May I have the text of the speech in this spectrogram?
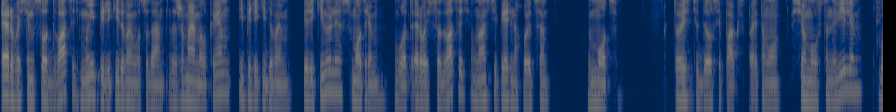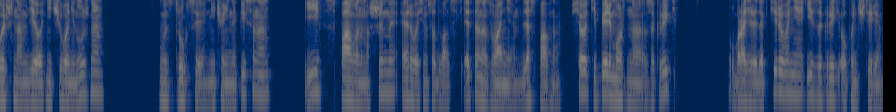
R820 мы перекидываем вот сюда. Зажимаем LKM и перекидываем. Перекинули, смотрим. Вот, R820 у нас теперь находится в mods. То есть в DLC Packs. Поэтому все мы установили. Больше нам делать ничего не нужно. В инструкции ничего не написано. И спавн машины R820. Это название для спавна. Все, теперь можно закрыть убрать редактирование и закрыть Open4.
